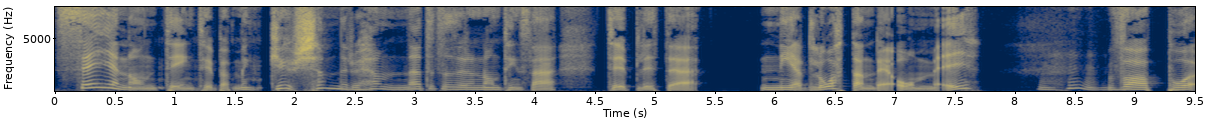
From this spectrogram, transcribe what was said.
säger någonting, typ att men gud, känner du henne? Eller någonting så här, typ lite nedlåtande om mig. Mhm. Var på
